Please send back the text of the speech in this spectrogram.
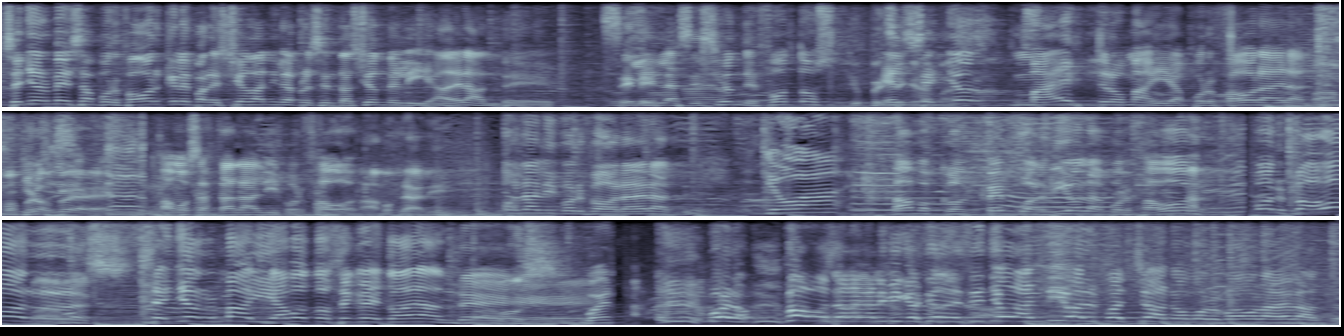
Señor Mesa, por favor, ¿qué le pareció Dani la presentación de Lía? Adelante. En la sesión de fotos, el señor Maestro Maya, por favor, adelante. Vamos, profe. Vamos hasta Lali, por favor. Vamos, Lali. Vamos, Lali, por favor, adelante. Yo a... Vamos con Pep Guardiola, por favor. Por favor. Señor Maya, voto secreto, adelante. Bueno. bueno, vamos a la calificación del señor Aníbal Pachano, por favor, adelante.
